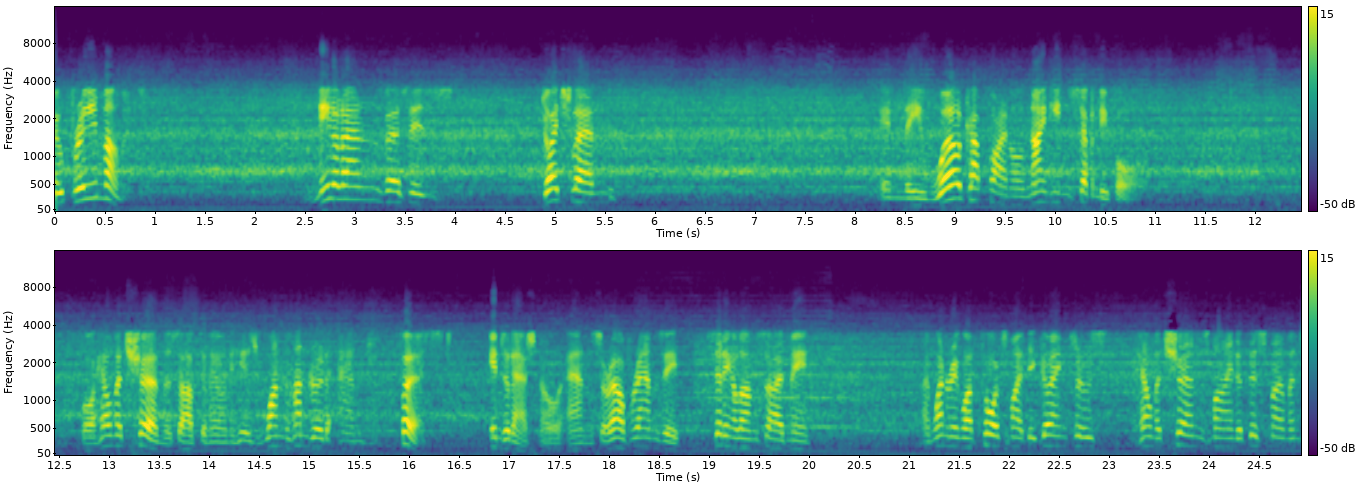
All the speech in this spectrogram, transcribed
supreme moment. Netherlands versus Deutschland in the World Cup final 1974. For Helmut Schoen this afternoon, his 101st international. And Sir Alf Ramsey sitting alongside me. I'm wondering what thoughts might be going through Helmut Schoen's mind at this moment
